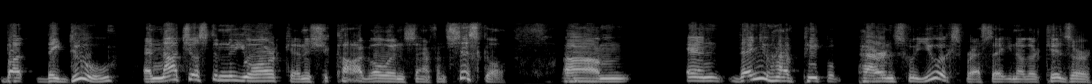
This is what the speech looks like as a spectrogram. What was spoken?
but they do. And not just in New York and in Chicago and San Francisco. Um, and then you have people, parents who you express that, you know, their kids are,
